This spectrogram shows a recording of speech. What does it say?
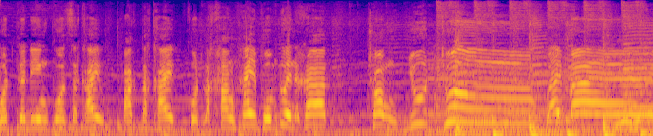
กดกระดิ่งกดสไครต์ปักตะไคร้กดระฆังให้ผมด้วยนะครับ ช่อง YouTube บายบาย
